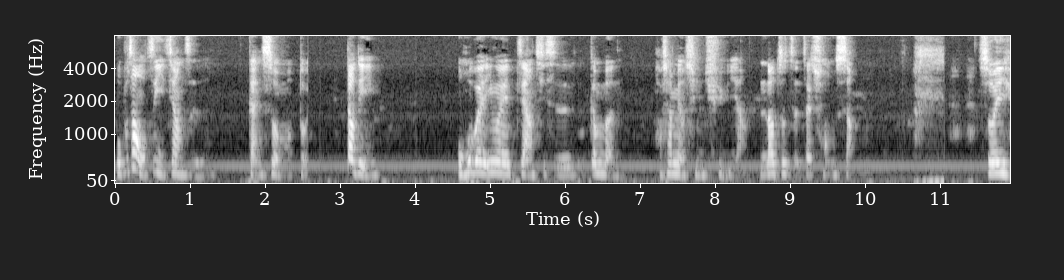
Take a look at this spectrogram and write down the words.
我不知道我自己这样子感受有没有对，到底我会不会因为这样，其实根本好像没有情趣一样？难道就只能在床上？所以，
